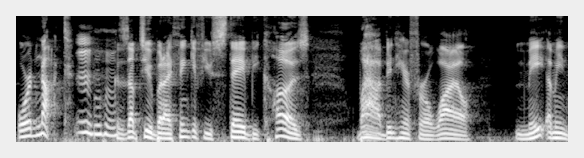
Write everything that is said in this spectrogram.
or not, because Mm-hmm. it's up to you. But I think if you stay because, wow, I've been here for a while. May I mean,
